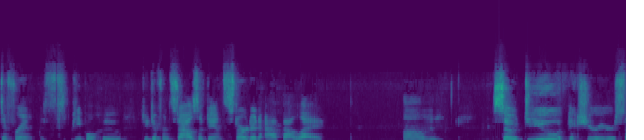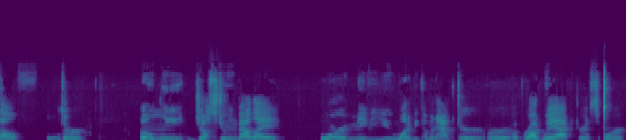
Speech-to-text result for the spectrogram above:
different people who do different styles of dance started at ballet. Um, so, do you picture yourself older only just doing ballet? Or maybe you want to become an actor or a Broadway actress or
